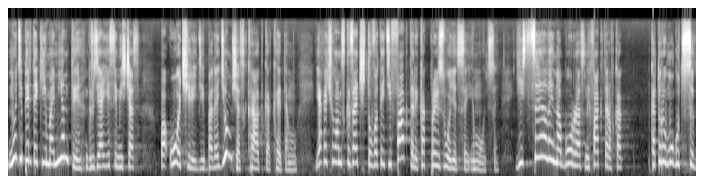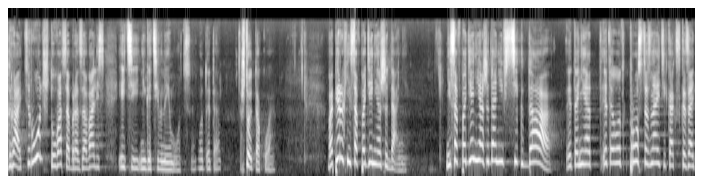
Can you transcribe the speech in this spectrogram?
Ну, теперь такие моменты, друзья, если мы сейчас по очереди подойдем сейчас кратко к этому, я хочу вам сказать, что вот эти факторы, как производятся эмоции, есть целый набор разных факторов, как, которые могут сыграть роль, что у вас образовались эти негативные эмоции. Вот это, что это такое? Во-первых, несовпадение ожиданий. Несовпадение ожиданий всегда. Это, не от, это вот просто, знаете, как сказать,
